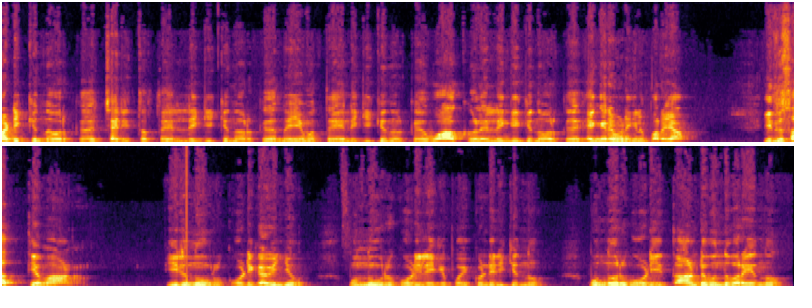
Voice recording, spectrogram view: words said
പഠിക്കുന്നവർക്ക് ചരിത്രത്തെ ലംഘിക്കുന്നവർക്ക് നിയമത്തെ ലംഘിക്കുന്നവർക്ക് വാക്കുകളെ ലംഘിക്കുന്നവർക്ക് എങ്ങനെ വേണമെങ്കിലും പറയാം. ഇത് സത്യമാണ്. ഇരുന്നൂറ് കോടി കവിഞ്ഞു മുന്നൂറ് കോടിയിലേക്ക് പോയിക്കൊണ്ടിരിക്കുന്നു മുന്നൂറ് കോടി താണ്ടുമെന്ന് പറയുന്നു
